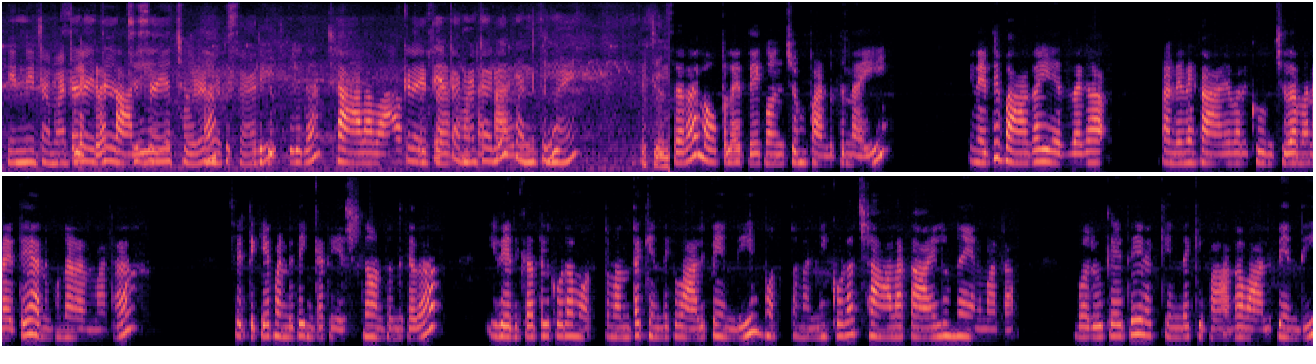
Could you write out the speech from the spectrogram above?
ఎన్ని టమాటాలు అయితే వచ్చేసాయో చూడండి ఒకసారి. చాలా బాగా ఇక్కడైతే టమాటాలు పండుతున్నాయి. చూసారా? లోపలైతే కొంచెం పండుతున్నాయి. నేనైతే బాగా ఎర్రగా పండిన కాయ వరకు ఉంచుదామని అయితే అనుకున్నాను అనమాట చెట్టుకే పండితే ఇంకా టేస్ట్గా ఉంటుంది కదా? ఈ వెనకాతలు కూడా మొత్తం అంతా కిందకి వాలిపోయింది. మొత్తం అన్నీ కూడా చాలా కాయలు ఉన్నాయి అనమాట బరువుకైతే ఇలా కిందకి బాగా వాలిపోయింది.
